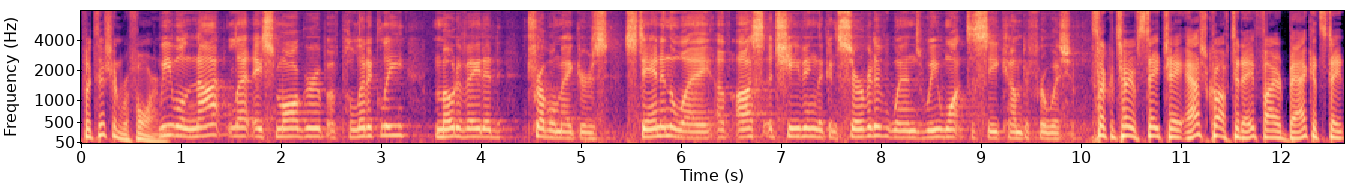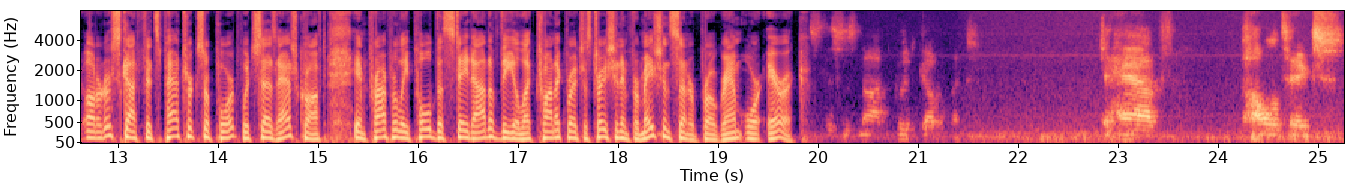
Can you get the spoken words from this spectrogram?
petition reform. We will not let a small group of politically motivated troublemakers stand in the way of us achieving the conservative wins we want to see come to fruition. Secretary of State Jay Ashcroft today fired back at State Auditor Scott Fitzpatrick's report, which says Ashcroft improperly pulled the state out of the Electronic Registration Information Center program, or ERIC. this is not good government to have politics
